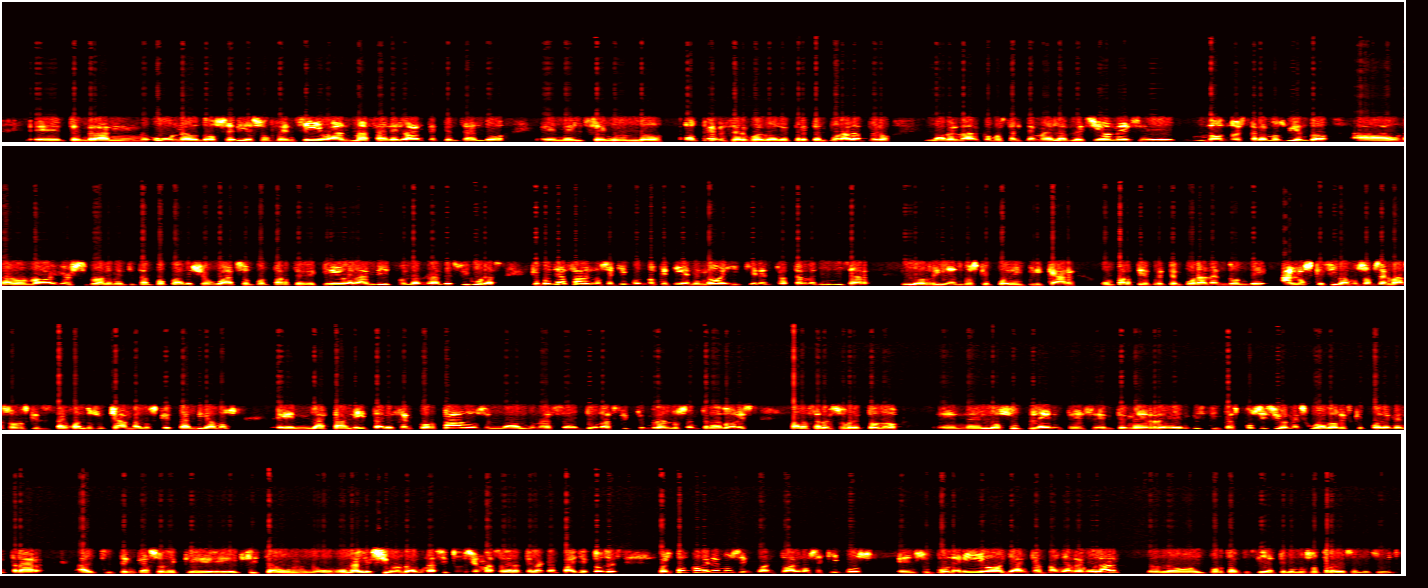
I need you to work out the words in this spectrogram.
tendrán una o dos series ofensivas más adelante, pensando en el segundo o tercer juego de pretemporada, pero la verdad, como está el tema de las lesiones, eh, no, no estaremos viendo a un Aaron Rodgers, probablemente tampoco a Deshaun Watson por parte de Cleveland y pues las grandes figuras que pues ya saben los equipos lo que tienen, ¿no? Y quieren tratar de minimizar los riesgos que puede implicar un partido de pretemporada en donde a los que sí vamos a observar son los que se están jugando su chamba, los que están, digamos, en la tablita de ser cortados, algunas eh, dudas que tendrán los entrenadores para saber sobre todo en eh, los suplentes, en tener en distintas posiciones jugadores que pueden entrar al kit en caso de que exista una lesión o alguna situación más adelante en la campaña. Entonces, pues poco veremos en cuanto a los equipos en su poderío ya en campaña regular, pero lo importante es que ya tenemos otra vez en la serie.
